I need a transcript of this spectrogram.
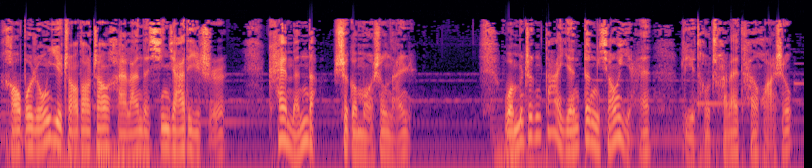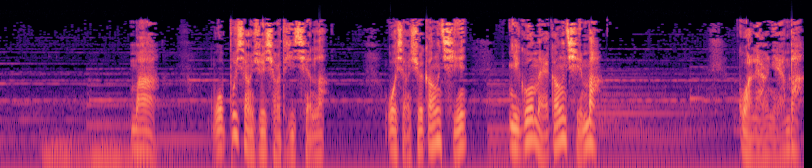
好不容易找到张海兰的新家地址，开门的是个陌生男人。我们正大眼瞪小眼，里头传来谈话声：“妈，我不想学小提琴了，我想学钢琴，你给我买钢琴吧。过两年吧，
